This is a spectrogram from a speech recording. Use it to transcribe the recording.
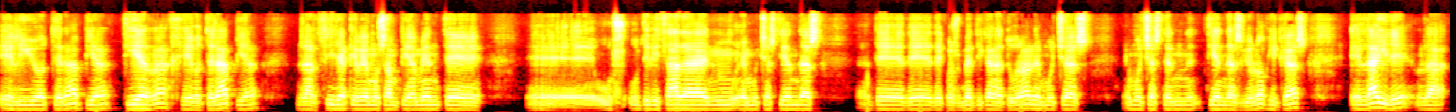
helioterapia, tierra, geoterapia, la arcilla que vemos ampliamente eh, utilizada en, muchas tiendas de, cosmética natural, en muchas, en muchas tiendas biológicas, el aire, la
